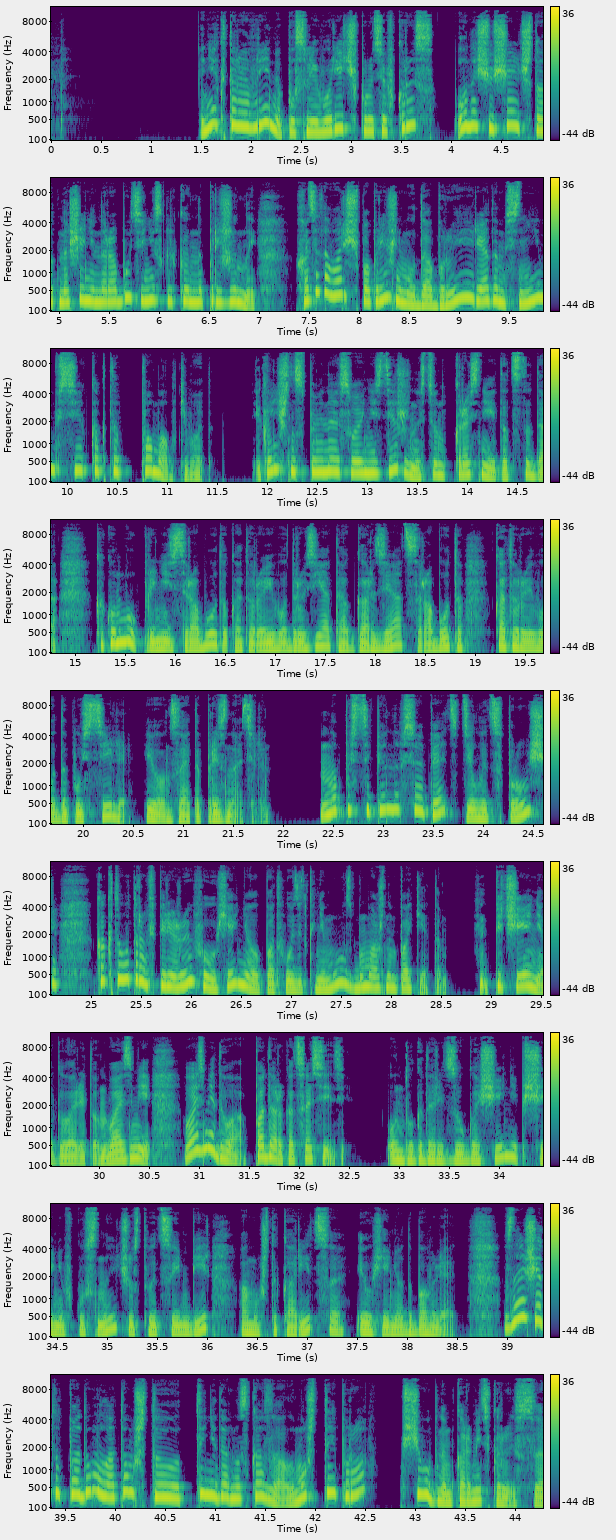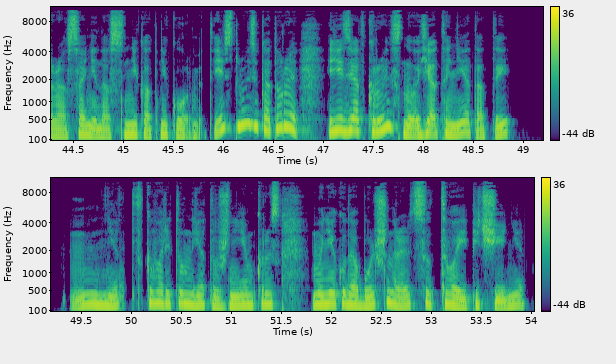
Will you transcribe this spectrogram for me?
Некоторое время после его речи против крыс он ощущает, что отношения на работе несколько напряжены, хотя товарищи по-прежнему добры, рядом с ним все как-то помалкивают. И, конечно, вспоминая свою несдержанность, он краснеет от стыда. Как он мог принизить работу, которой его друзья так гордятся, работу, которой его допустили, и он за это признателен. Но постепенно все опять делается проще. Как-то утром в перерыв Эухенио подходит к нему с бумажным пакетом. «Печенье», — говорит он, — «возьми, возьми два, подарок от соседей». Он благодарит за угощение, печенье вкусные, чувствуется имбирь, а может и корица, и Ухенио добавляет. «Знаешь, я тут подумал о том, что ты недавно сказала, может, ты прав? С чего бы нам кормить крыс, раз они нас никак не кормят? Есть люди, которые едят крыс, но я-то нет, а ты?» «Нет», — говорит он, — «я тоже не ем крыс, мне куда больше нравятся твои печенья».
